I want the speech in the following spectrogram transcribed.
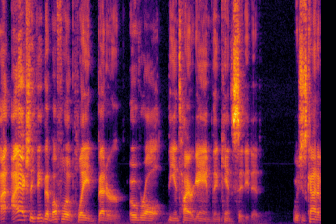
I, I actually think that Buffalo played better overall the entire game than Kansas City did, which is kind of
